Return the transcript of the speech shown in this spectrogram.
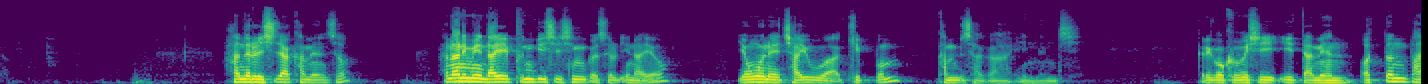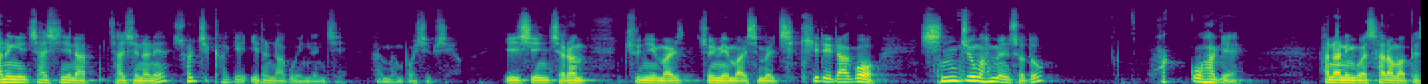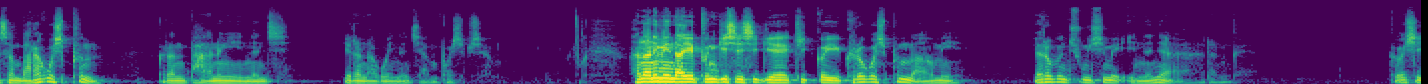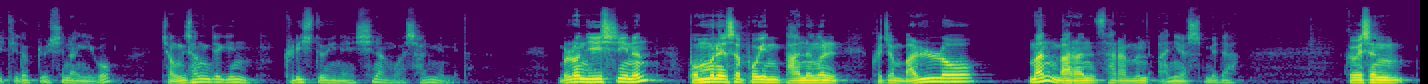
하늘을 시작하면서 하나님이 나의 분기시신 것을 인하여 영혼의 자유와 기쁨, 감사가 있는지, 그리고 그것이 있다면 어떤 반응이 자신, 자신 안에 솔직하게 일어나고 있는지 한번 보십시오. 이 시인처럼 주님의 말씀을 지키리라고 신중하면서도 확고하게 하나님과 사람 앞에서 말하고 싶은 그런 반응이 있는지 일어나고 있는지 한번 보십시오. 하나님이 나의 분기시시기에 기꺼이 그러고 싶은 마음이 여러분 중심에 있느냐 그것이 기독교 신앙이고 정상적인 그리스도인의 신앙과 삶입니다. 물론 이 시인은 본문에서 보인 반응을 그저 말로만 말한 사람은 아니었습니다. 그것은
